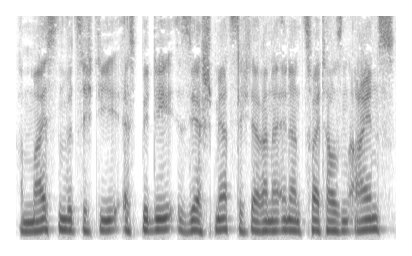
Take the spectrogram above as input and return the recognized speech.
Am meisten wird sich die SPD sehr schmerzlich daran erinnern, 2001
